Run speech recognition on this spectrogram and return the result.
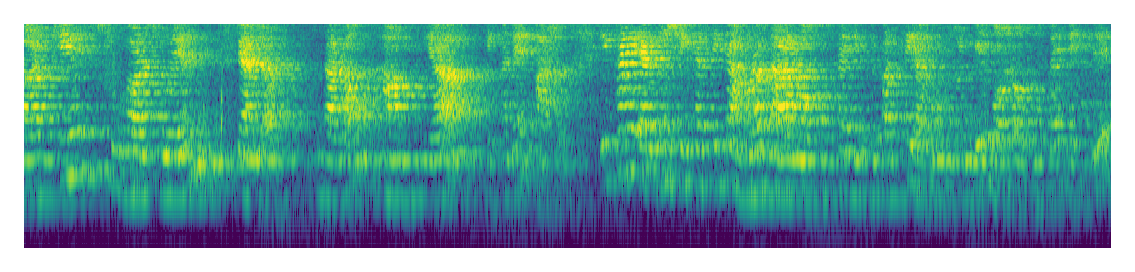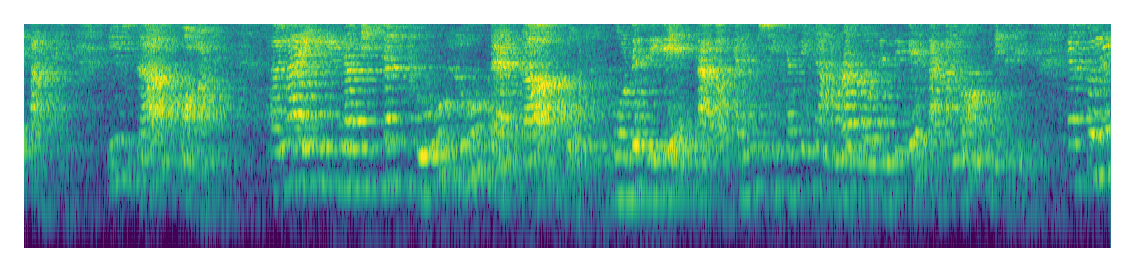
uh, tells to her students stand দাঁড়াও come here এখানে আসো। এখানে একজন শিক্ষার্থীকে আমরা দাঁড়ানো অবস্থায় দেখতে পাচ্ছি এবং দুজনকে বসা অবস্থায় দেখতে পাচ্ছি। It's a command like in the picture two look at the board বোর্ডের দিকে তাকাও। এবং শিক্ষার্থীকে আমরা বোর্ডের দিকে তাকানো দেখছি। অ্যাকচুয়ালি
